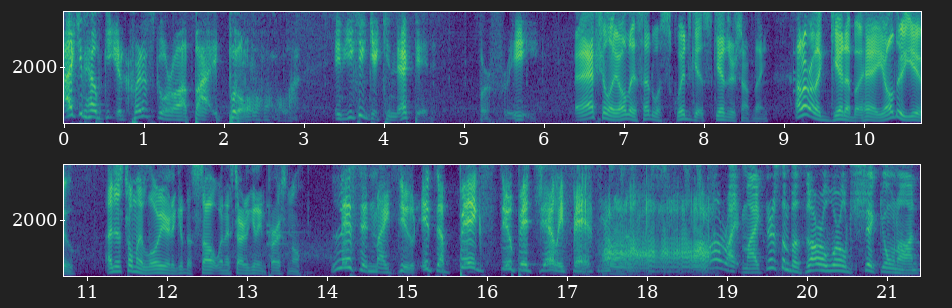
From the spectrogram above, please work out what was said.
I can help get your credit score up by and you can get connected for free. Actually, all they said was squids get skids or something. I don't really get it, but hey, y'all do you. I just told my lawyer to get the salt when they started getting personal. Listen, my dude, it's a big, stupid jellyfish. All right, Mike, there's some bizarro world shit going on.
